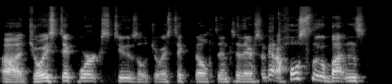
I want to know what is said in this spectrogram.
Uh, joystick works too. There's a little joystick built into there. So I've got a whole slew of buttons.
